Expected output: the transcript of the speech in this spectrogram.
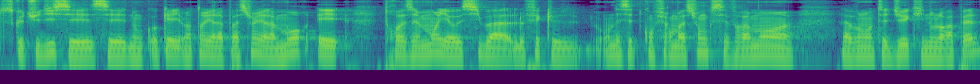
ce que tu dis, c'est c'est donc ok. Maintenant, il y a la passion, il y a l'amour, et troisièmement, il y a aussi bah, le fait que on ait cette confirmation que c'est vraiment euh, la volonté de Dieu qui nous le rappelle.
